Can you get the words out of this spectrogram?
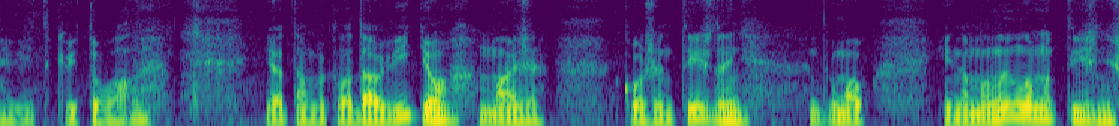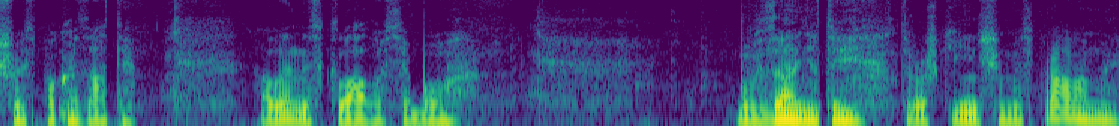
відквітували. Я там викладав відео майже кожен тиждень. Думав і на минулому тижні щось показати. Але не склалося, бо був зайнятий трошки іншими справами.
